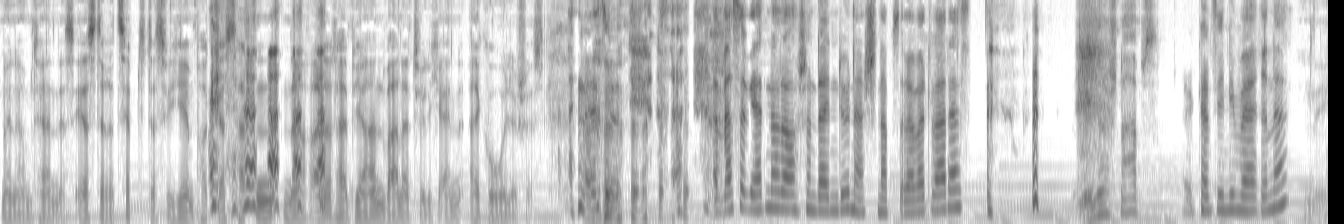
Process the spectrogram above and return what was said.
Meine Damen und Herren, das erste Rezept, das wir hier im Podcast hatten, nach anderthalb Jahren, war natürlich ein alkoholisches. Wasser, wir hatten doch auch schon deinen Dönerschnaps, oder was war das? Dönerschnaps? Kannst du dich nicht mehr erinnern? Nee.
